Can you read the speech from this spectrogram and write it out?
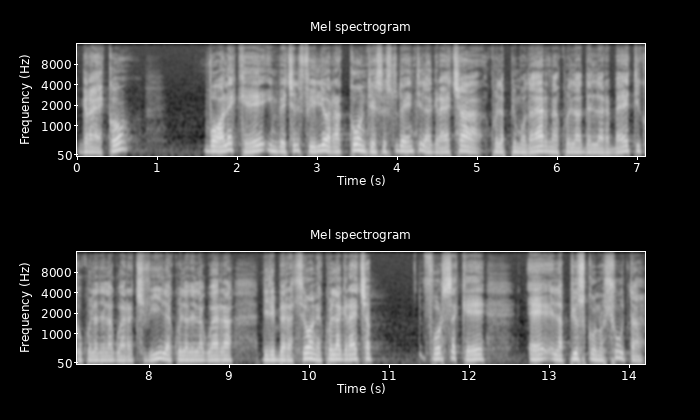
greco vuole che invece il figlio racconti ai suoi studenti la Grecia, quella più moderna, quella del rebetico, quella della guerra civile, quella della guerra di liberazione, quella Grecia forse che è la più sconosciuta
